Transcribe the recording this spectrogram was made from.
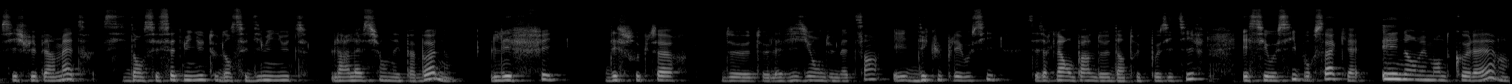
si je puis permettre, si dans ces 7 minutes ou dans ces 10 minutes, la relation n'est pas bonne, l'effet destructeur de, de la vision du médecin est décuplé aussi. C'est-à-dire que là, on parle d'un truc positif. Et c'est aussi pour ça qu'il y a énormément de colère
